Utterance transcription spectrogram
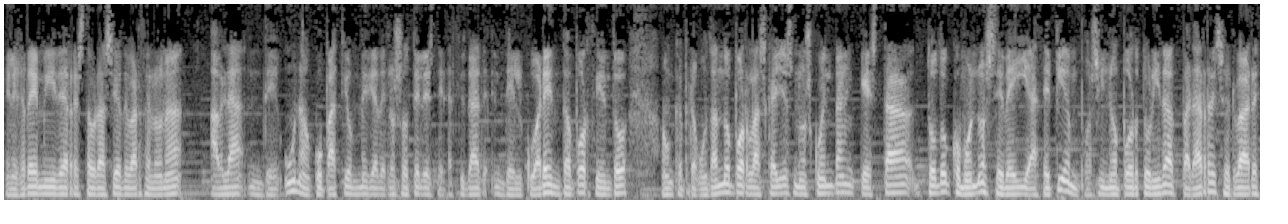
el Gremi de Restauración de Barcelona habla de una ocupación media de los hoteles de la ciudad del 40%, aunque preguntando por las calles nos cuentan que está todo como no se veía hace tiempo, sin oportunidad para reservar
